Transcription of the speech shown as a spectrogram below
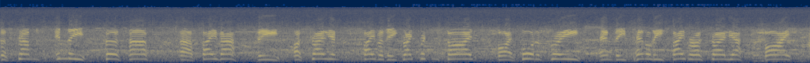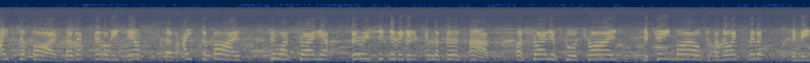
The scrums in the first half uh, favour the Australian favour the Great Britain side by four to three, and the penalties favour Australia by eight to five. So that penalty count of eight to five to Australia, very significant in the first half. Australia scored tries to Gene Miles in the ninth minute, in the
